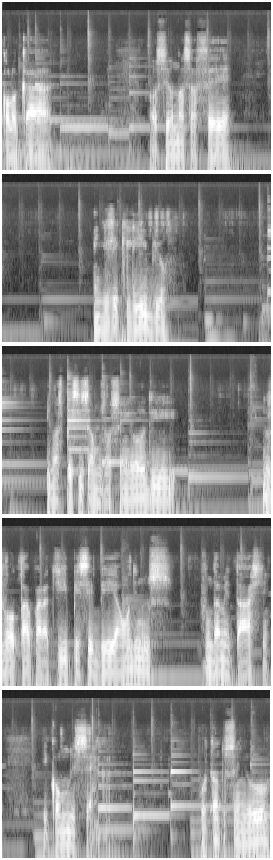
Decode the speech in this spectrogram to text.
colocar, ó Senhor, nossa fé em desequilíbrio. Nós precisamos, ó Senhor, de nos voltar para Ti e perceber aonde nos fundamentaste e como nos cerca. Portanto, Senhor,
